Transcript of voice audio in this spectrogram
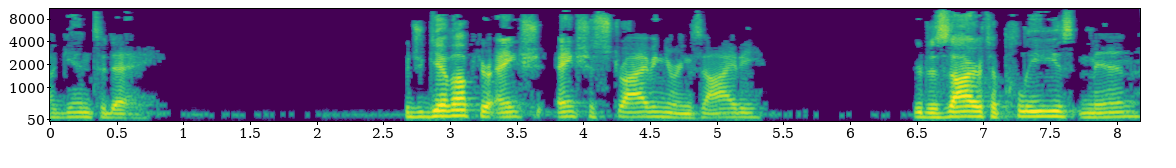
again today? Would you give up your anxious, striving, your anxiety? your desire to please men?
